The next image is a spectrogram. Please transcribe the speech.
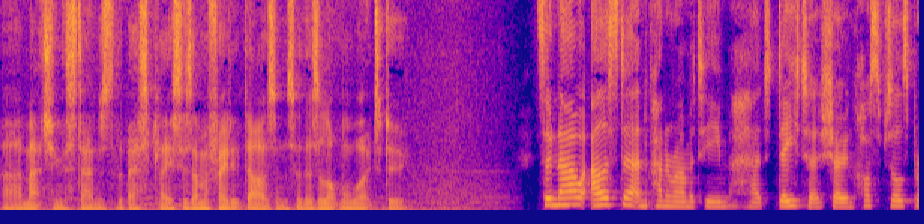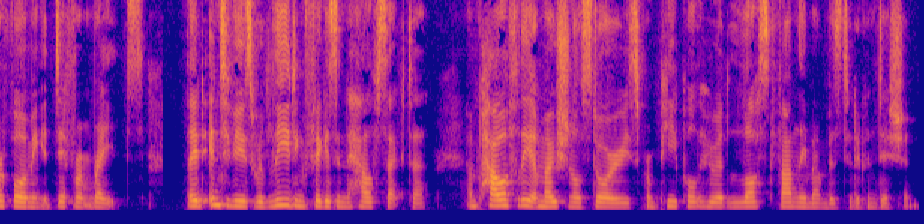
uh, matching the standards of the best places? I'm afraid it does, and so there's a lot more work to do. So now Alistair and Panorama team had data showing hospitals performing at different rates. They had interviews with leading figures in the health sector and powerfully emotional stories from people who had lost family members to the condition.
